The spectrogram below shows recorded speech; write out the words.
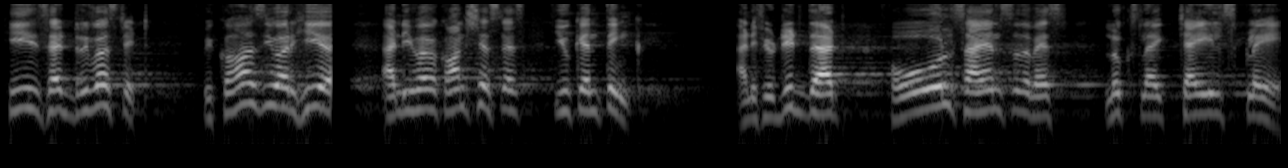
He said, reversed it. Because you are here and you have a consciousness, you can think. And if you did that, whole science of the West looks like child's play.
